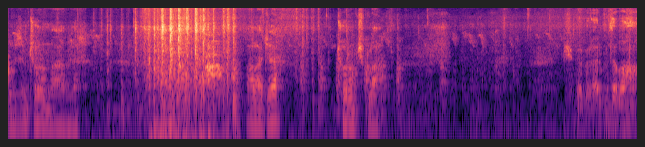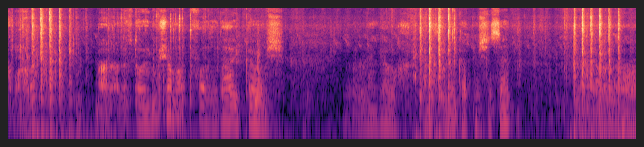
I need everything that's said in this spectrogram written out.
Bu bizim Çorumlu abiler. Alaca Çorum çıplağı. Şu bebelerimize bakalım. Ananız doyurmuş ama fazla daha yüklememiş. Renge bak. Nasıl renk atmışsın sen? Aa.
